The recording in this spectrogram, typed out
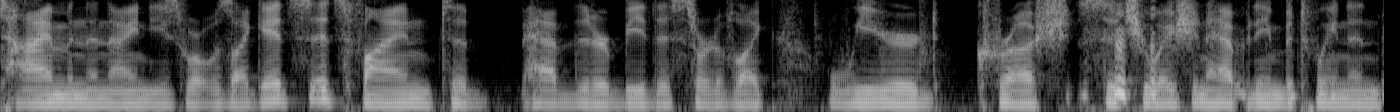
time in the 90s where it was like it's it's fine to have there be this sort of like weird crush situation happening between an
